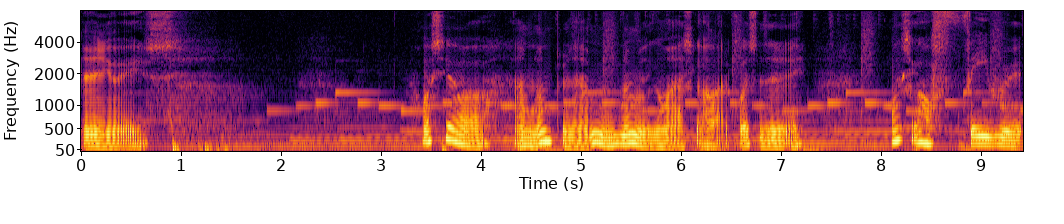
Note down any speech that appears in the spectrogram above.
Anyways. What's your... I'm, I'm, I'm, I'm really going to ask you a lot of questions today. What's your favorite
